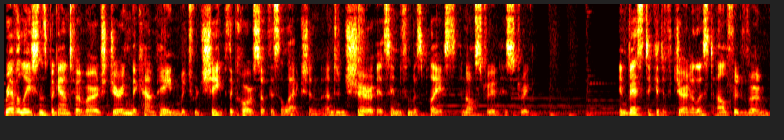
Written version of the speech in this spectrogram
revelations began to emerge during the campaign which would shape the course of this election and ensure its infamous place in Austrian history. Investigative journalist Alfred Worm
